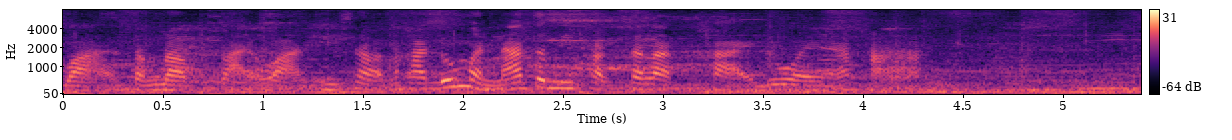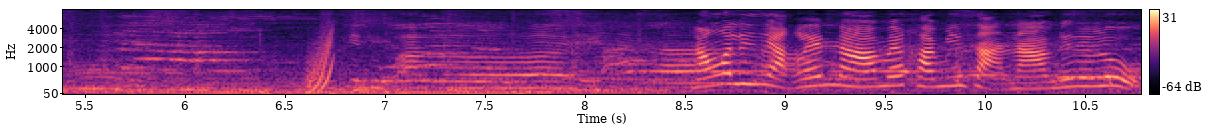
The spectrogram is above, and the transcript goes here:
หวานสำหรับสายหวานที่ชอบนะคะ ดูเหมือนน่าจะมีผักสลัดขายด้วยนะคะกินทุกอันเลย น้องอลินอยากเล่นน้ำไหมคะ มีสระน้ำด้วยนะลูก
